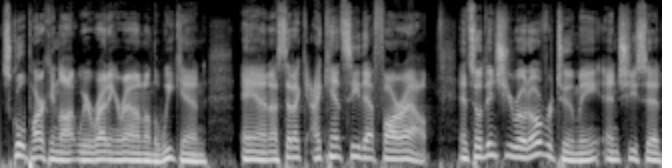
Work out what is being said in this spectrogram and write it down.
school parking lot. We were riding around on the weekend. And I said, I, I, can't see that far out. And so then she rode over to me and she said,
